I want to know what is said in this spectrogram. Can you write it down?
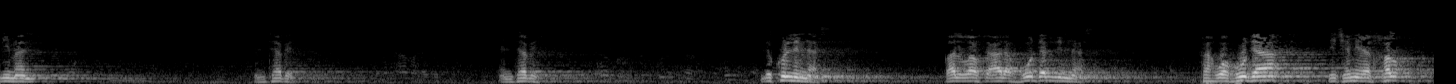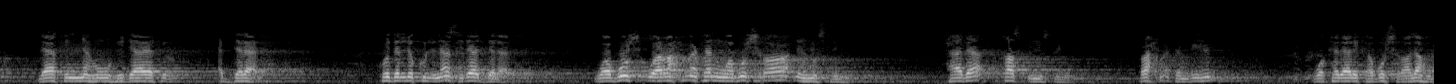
لمن؟ انتبه. انتبه. لكل الناس. قال الله تعالى هدى للناس. فهو هدى لجميع الخلق لكنه هداية الدلالة. هدى لكل الناس هداية الدلالة. وبش ورحمة وبشرى للمسلمين. هذا خاص بالمسلمين. رحمة بهم وكذلك بشرى لهم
